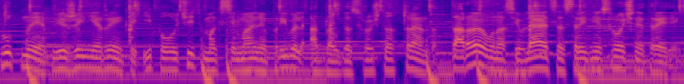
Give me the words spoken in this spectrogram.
крупные движения рынка и получить максимальную прибыль от долгосрочных трендов. Второе у нас является среднесрочный трейдинг.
